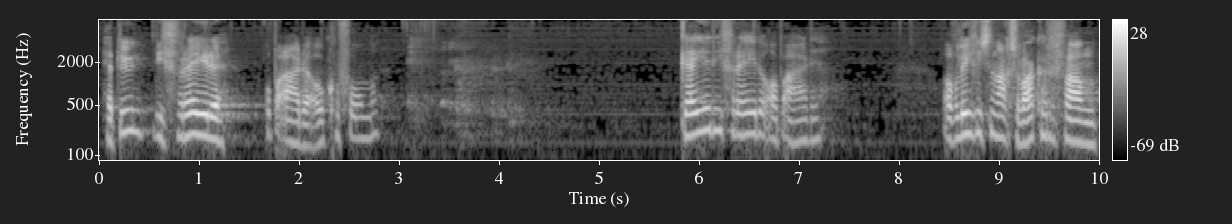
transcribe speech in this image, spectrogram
Hebt u die vrede op aarde ook gevonden? Ken je die vrede op aarde? Of lig je s'nachts wakker van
